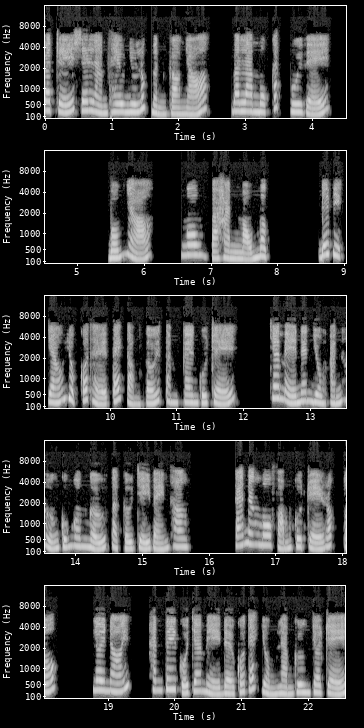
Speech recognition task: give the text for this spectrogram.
và trẻ sẽ làm theo như lúc mình còn nhỏ và làm một cách vui vẻ. Bốn nhỏ, ngôn và hành mẫu mực để việc giáo dục có thể tác động tới tâm can của trẻ, cha mẹ nên dùng ảnh hưởng của ngôn ngữ và cử chỉ bản thân. Khả năng mô phỏng của trẻ rất tốt. Lời nói, hành vi của cha mẹ đều có tác dụng làm gương cho trẻ.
